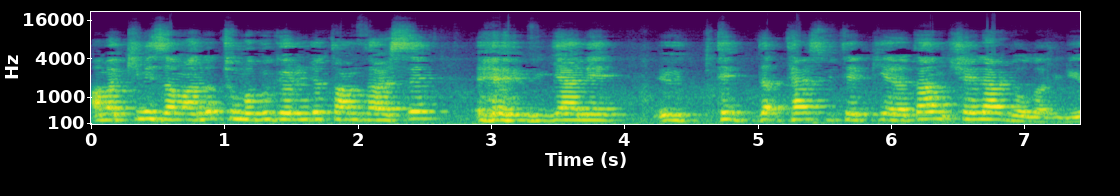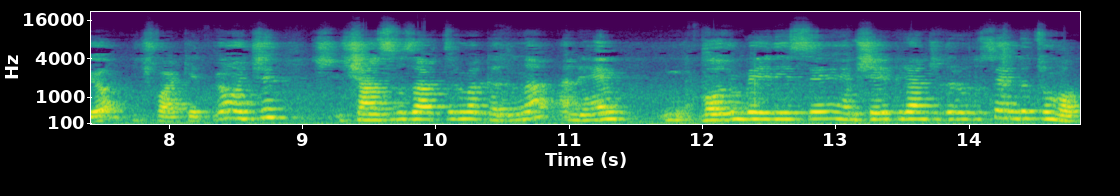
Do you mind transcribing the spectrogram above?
Ama kimi zaman da TUMOB'u görünce tam tersi e, yani te- ters bir tepki yaratan şeyler de olabiliyor. Hiç fark etmiyor. Onun için şansımızı arttırmak adına hani hem Bodrum Belediyesi hem Şehir Plancılar Odası hem de TUMOB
